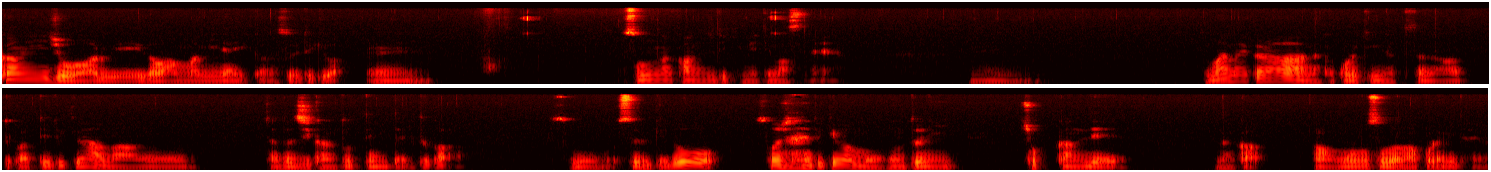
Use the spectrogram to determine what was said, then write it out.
間以上ある映画はあんま見ないから、そういう時は。うん。そんな感じで決めてますね。うん。前々から、なんかこれ気になってたな、とかっていう時は、まあ、あの、ちゃんと時間取ってみたりとか、そうするけど、そうじゃない時は もう本当に直感で、なんか、あ、おもろそうだな、これ、みたいな。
